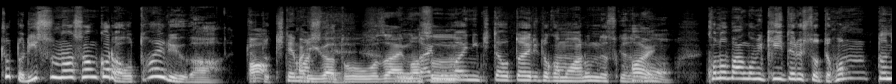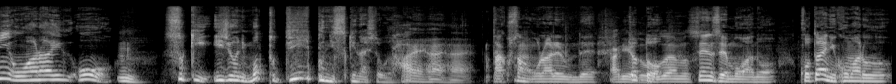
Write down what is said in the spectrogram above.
ちょっとリスナーさんからお便りがちょっと来てまして。ありがとうございます。だいぶ前に来たお便りとかもあるんですけども、はい。この番組聞いてる人って本当にお笑いを好き以上にもっとディープに好きな人がはいはいはい。たくさんおられるんで、ありがとうございますちょっと先生もあの、答えに困るも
